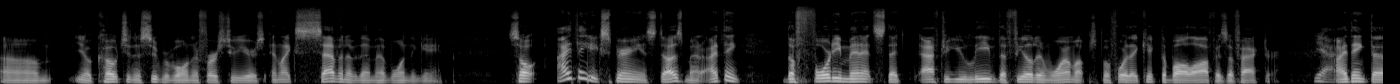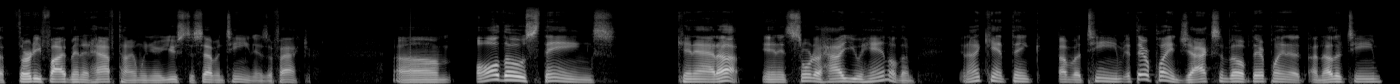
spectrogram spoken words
um, you know, coach in the Super Bowl in their first two years, and like seven of them have won the game. So I think experience does matter. I think the 40 minutes that after you leave the field in warmups before they kick the ball off is a factor. yeah. I think the 35 minute halftime when you're used to 17 is a factor. Um, all those things can add up, and it's sort of how you handle them. And I can't think of a team if they were playing Jacksonville, if they were playing a, another team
